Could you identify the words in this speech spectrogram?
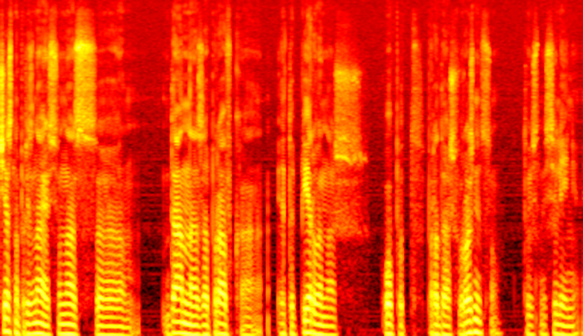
честно признаюсь, у нас данная заправка – это первый наш опыт продаж в розницу, то есть население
